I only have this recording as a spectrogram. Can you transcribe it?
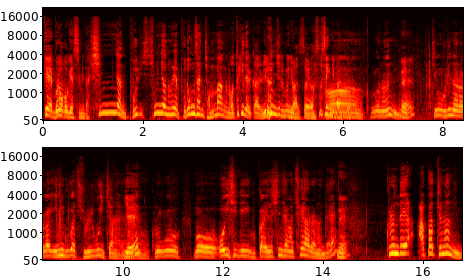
께 물어보겠습니다. 10년, 부, 10년 후에 부동산 전망은 어떻게 될까요? 이런 질문이 왔어요. 선생님한테. 아, 그거는 네. 지금 우리나라가 인구가 줄고 있잖아요. 예. 그리고 뭐 OECD 국가에서 신생아 최하라는데. 네. 그런데 아파트는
